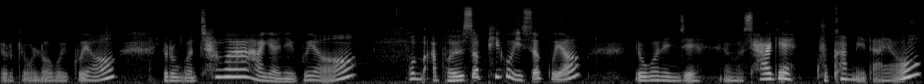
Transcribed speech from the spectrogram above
이렇게 올라오고 있고요. 이런 건 청화학연이고요. 아, 벌써 피고 있었고요. 요거는 이제 사계 국화입니다요.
